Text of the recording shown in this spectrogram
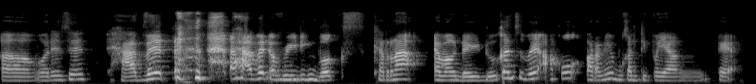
uh, what is it? Habit. A habit of reading books. Karena emang dari dulu kan sebenarnya aku orangnya bukan tipe yang kayak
